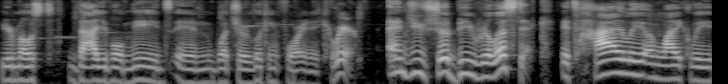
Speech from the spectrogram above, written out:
your most valuable needs in what you're looking for in a career? And you should be realistic. It's highly unlikely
